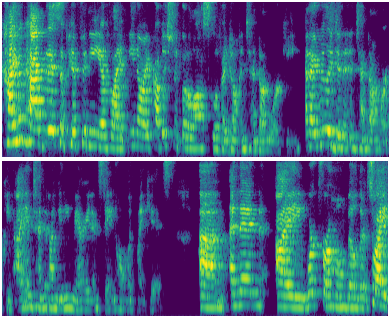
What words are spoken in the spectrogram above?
kind of had this epiphany of like, you know, I probably shouldn't go to law school if I don't intend on working. And I really didn't intend on working. I intended on getting married and staying home with my kids. Um, and then I worked for a home builder. So I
